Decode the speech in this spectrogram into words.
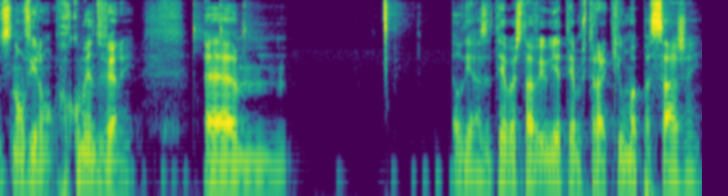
se não viram, recomendo verem. Um, aliás, até bastava, eu ia até mostrar aqui uma passagem.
